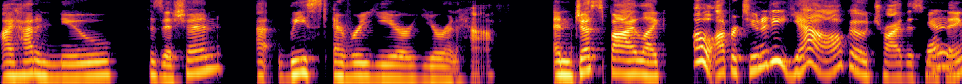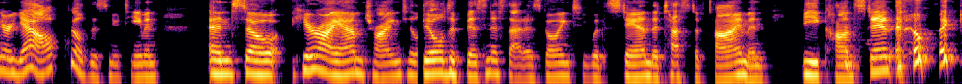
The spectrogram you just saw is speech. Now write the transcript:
I had a new position at least every year, year and a half. And just by like, oh, opportunity, yeah, I'll go try this new yeah. thing, or yeah, I'll build this new team. And and so here I am trying to build a business that is going to withstand the test of time and be constant. and I'm like,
